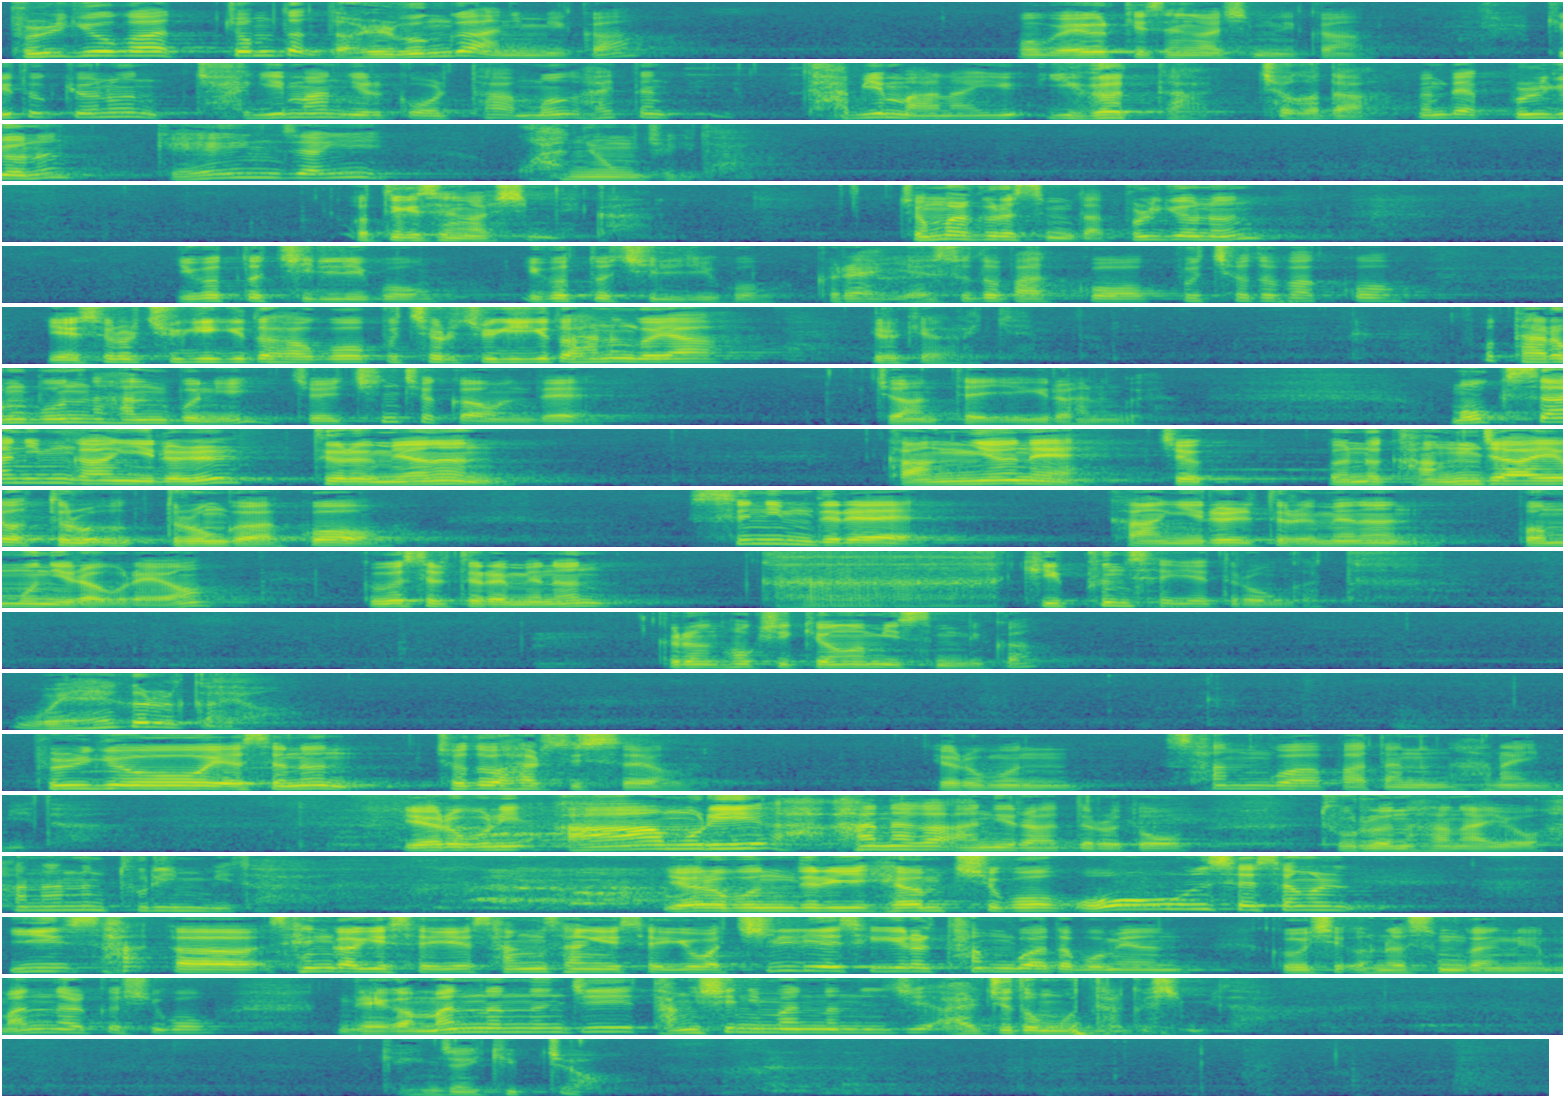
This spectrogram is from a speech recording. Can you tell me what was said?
불교가 좀 더 넓은 거 아닙니까? 뭐 왜 그렇게 생각하십니까? 기독교는 자기만 이렇게 옳다, 뭐 하여튼 답이 많아. 이것다, 저거다. 그런데 불교는 굉장히 관용적이다. 어떻게 생각하십니까? 정말 그렇습니다. 불교는 이것도 진리고, 이것도 진리고, 그래, 예수도 받고, 부처도 받고, 예수를 죽이기도 하고 부처를 죽이기도 하는 거야. 이렇게 가르칩니다. 또 다른 분 한 분이 저희 친척 가운데 저한테 얘기를 하는 거예요. 목사님 강의를 들으면 강연에, 즉, 어느 강좌에 들어온 것 같고 스님들의 강의를 들으면 법문이라고 그래요. 그것을 들으면 깊은 세계에 들어온 것 같다. 그런 혹시 경험이 있습니까? 왜 그럴까요? 불교에서는 저도 할 수 있어요. 여러분, 산과 바다는 하나입니다. 여러분이 아무리 하나가 아니라 하더라도 둘은 하나요. 하나는 둘입니다. 여러분들이 헤엄치고 온 세상을 이 사, 어, 생각의 세계, 상상의 세계와 진리의 세계를 탐구하다 보면 그것이 어느 순간에 만날 것이고 내가 만났는지 당신이 만났는지 알지도 못할 것입니다. 굉장히 깊죠.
